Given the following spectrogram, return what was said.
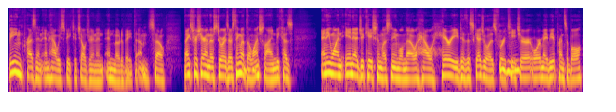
being present in how we speak to children and, and motivate them. So thanks for sharing those stories. I was thinking about the mm-hmm. lunch line because anyone in education listening will know how harried the schedule is for mm-hmm. a teacher or maybe a principal.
